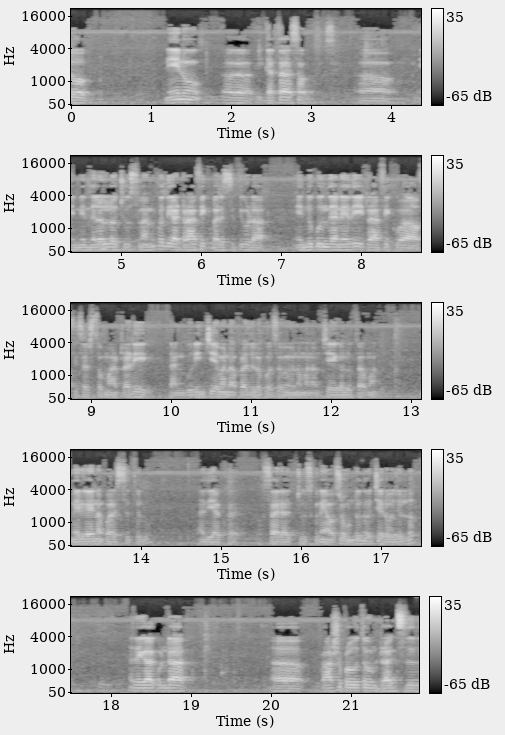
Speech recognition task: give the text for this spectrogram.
లో నేను గత ఎన్ని ఎనిమిది నెలల్లో చూస్తున్నాను. కొద్దిగా ట్రాఫిక్ పరిస్థితి కూడా ఎందుకు ఉంది అనేది ట్రాఫిక్ ఆఫీసర్స్తో మాట్లాడి దాని గురించి ఏమైనా ప్రజల కోసం ఏమైనా మనం చేయగలుగుతామా? మెరుగైన పరిస్థితులు. అది ఒక- ఒకసారి అది చూసుకునే అవసరం ఉంటుంది వచ్చే రోజుల్లో. అదే కాకుండా రాష్ట్ర ప్రభుత్వం డ్రగ్స్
